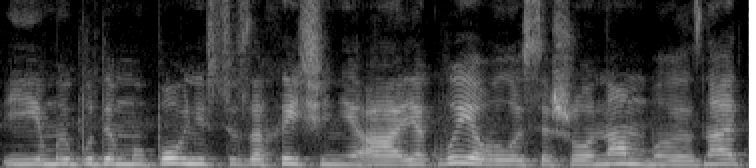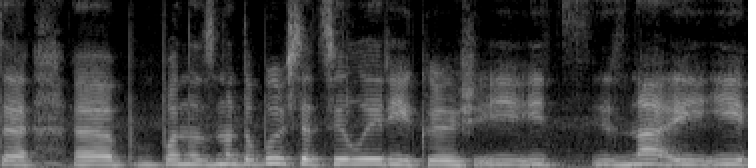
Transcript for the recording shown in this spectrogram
І ми будемо повністю захищені. А як виявилося, що нам, е, знаєте, е, знадобився цілий рік, і, і, і,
